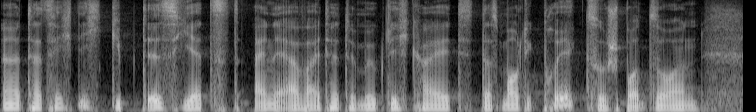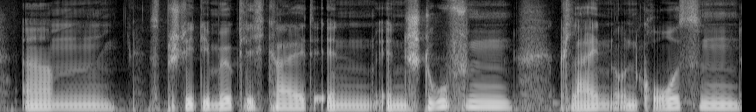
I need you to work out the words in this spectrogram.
äh, tatsächlich gibt es jetzt eine erweiterte Möglichkeit, das Mautic-Projekt zu sponsoren. Ähm, es besteht die Möglichkeit, in, in Stufen, kleinen und großen,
